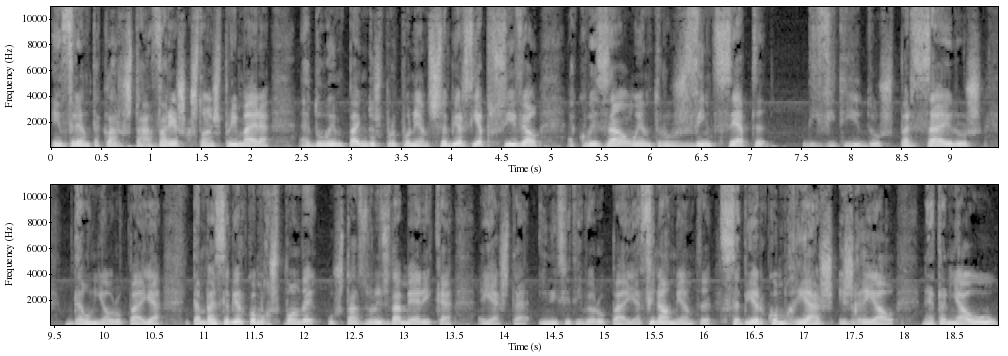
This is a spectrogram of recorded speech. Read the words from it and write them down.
Enfrenta, claro está, várias questões. Primeira, a do empenho dos proponentes, saber se é possível a coesão entre os 27 divididos, parceiros da União Europeia. Também saber como respondem os Estados Unidos da América a esta iniciativa europeia. Finalmente, saber como reage Israel. Netanyahu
